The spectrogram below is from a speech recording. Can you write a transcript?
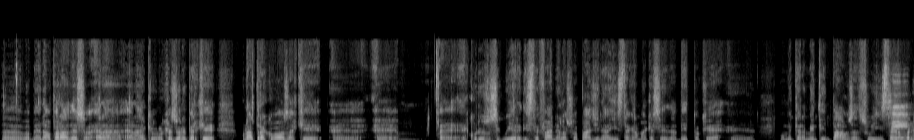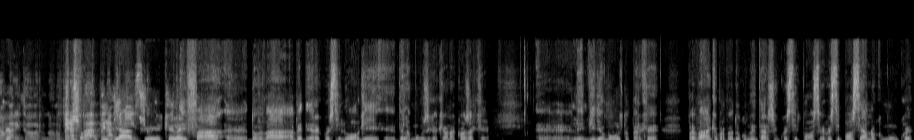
Eh, vabbè, no, però adesso era, era anche un'occasione perché un'altra cosa che eh, è, è- è curioso seguire di Stefani alla sua pagina Instagram, anche se ha detto che eh, momentaneamente in pausa su Instagram, Sì, no, perché ma ritorno. ci Appena, sono fa- appena finisco. viaggi che lei fa eh, dove va a vedere questi luoghi eh, della musica, che è una cosa che eh, le invidio molto perché poi va anche proprio a documentarsi in questi posti. E questi posti hanno comunque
